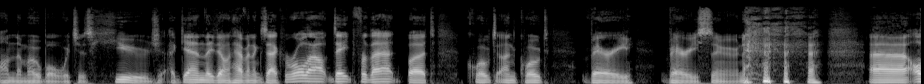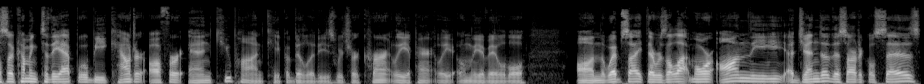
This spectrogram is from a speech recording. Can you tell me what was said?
on the mobile, which is huge. Again, they don't have an exact rollout date for that, but quote unquote, very, very soon. uh, also coming to the app will be counter offer and coupon capabilities, which are currently apparently only available on the website. There was a lot more on the agenda, this article says,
